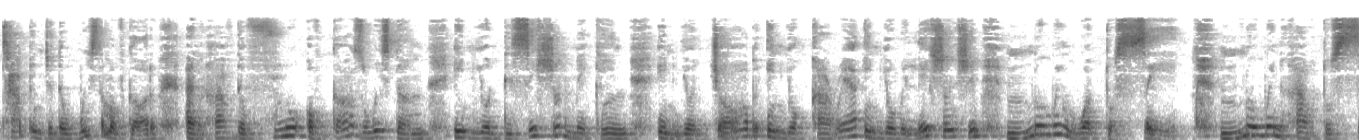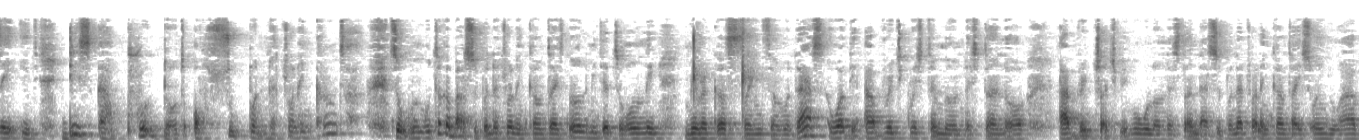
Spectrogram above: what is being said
tap into the wisdom of God and have the flow of God's wisdom in your decision making, in your job, in your career, in your relationship, knowing what to say, knowing how to say it. These are product of supernatural encounter. So when we talk about supernatural encounter, it's not limited to only miracles, signs, and what that's what the average Christian will understand, or average church people will understand that supernatural encounter is when you have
